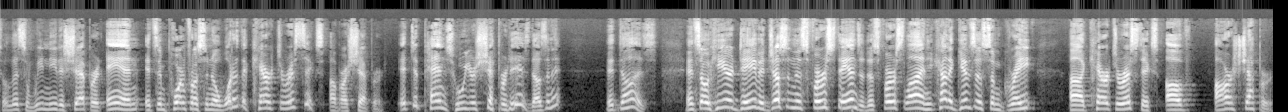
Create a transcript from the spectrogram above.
So listen, we need a shepherd, and it's important for us to know what are the characteristics of our shepherd. It depends who your shepherd is, doesn't it? It does. And so here, David, just in this first stanza, this first line, he kind of gives us some great uh, characteristics of our shepherd.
